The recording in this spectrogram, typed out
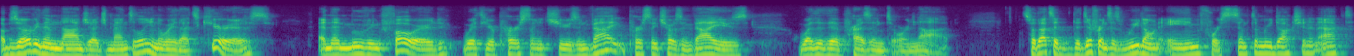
observing them non judgmentally in a way that's curious, and then moving forward with your personally chosen value, personally chosen values, whether they're present or not. So that's a, the difference is we don't aim for symptom reduction in ACT.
